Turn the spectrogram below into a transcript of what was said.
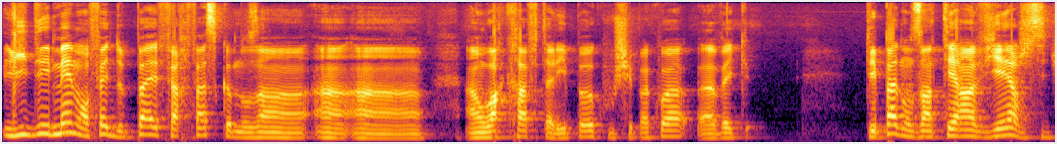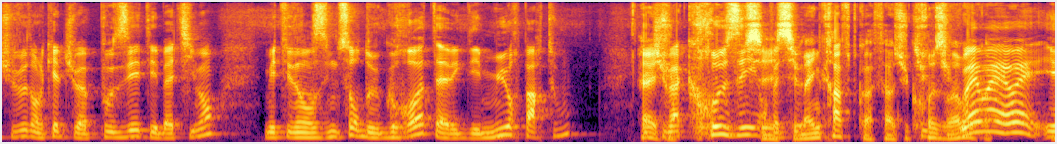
l'idée même en fait de pas faire face comme dans un, un, un, un Warcraft à l'époque ou je sais pas quoi, avec t'es pas dans un terrain vierge si tu veux dans lequel tu vas poser tes bâtiments, mais t'es dans une sorte de grotte avec des murs partout. Et Ouais, tu vas creuser en C'est fait. Minecraft, quoi. Enfin, tu creuses tu- vraiment. ouais, ouais, ouais. Et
